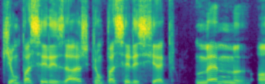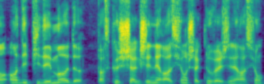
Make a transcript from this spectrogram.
qui ont passé les âges, qui ont passé les siècles, même en, dépit des modes, parce que chaque génération, chaque nouvelle génération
